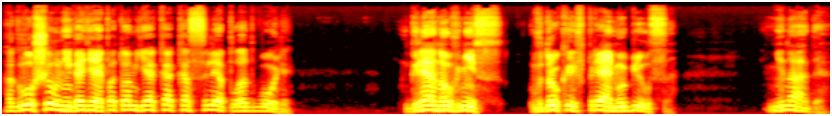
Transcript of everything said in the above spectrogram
Оглушил негодяй, потом я как ослеп от боли. Глянув вниз, вдруг и впрямь убился. Не надо.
